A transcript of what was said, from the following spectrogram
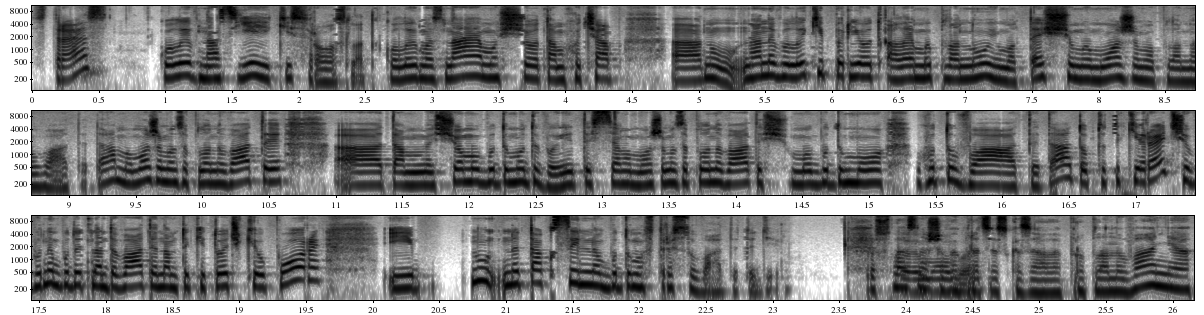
стрес, коли в нас є якийсь розклад, коли ми знаємо, що там, хоча б е, ну, на невеликий період, але ми плануємо те, що ми можемо планувати. Да? Ми можемо запланувати е, там, що ми будемо дивитися, ми можемо запланувати, що ми будемо готувати. Да? Тобто такі речі вони будуть надавати нам такі точки опори, і ну, не так сильно будемо стресувати тоді. Власне, що ви про це сказали про планування,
